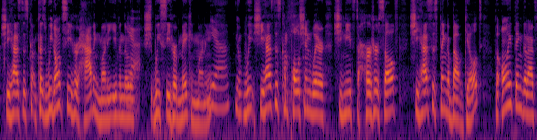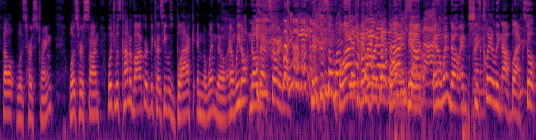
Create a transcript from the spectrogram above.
She has this because we don't see her having money, even though Yeah. sh- we see her making money. Yeah. we she has this compulsion where she needs to hurt herself. She has this thing about guilt. The only thing that I felt was her strength was her son, which was kind of awkward because he was black in the window, and we don't know that story. Like there's just some black. It was like a black kid in a window, and she's clearly not black. So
